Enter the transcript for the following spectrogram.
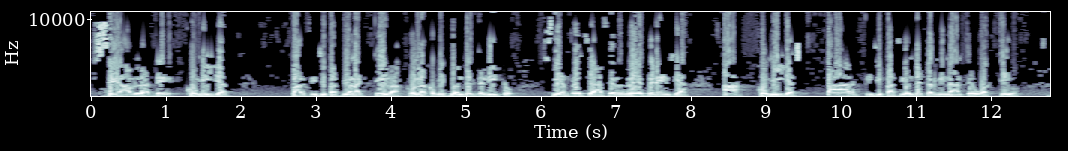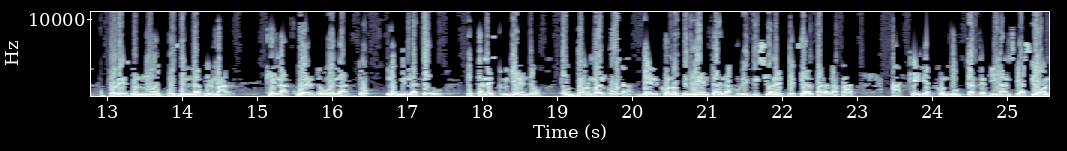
se habla de, comillas, participación activa con la comisión del delito, siempre se hace referencia a, comillas, participación determinante o activa. Por eso no es posible afirmar que el acuerdo o el acto legislativo están excluyendo en forma alguna del conocimiento de la Jurisdicción Especial para la Paz aquellas conductas de financiación,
